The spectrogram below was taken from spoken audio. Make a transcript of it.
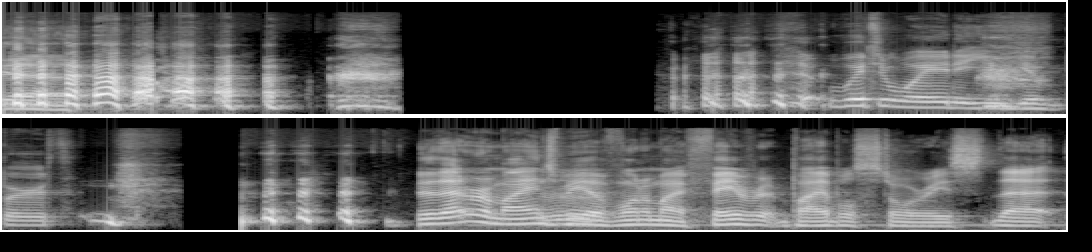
Yeah. Which way do you give birth? Dude, that reminds me of one of my favorite Bible stories that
